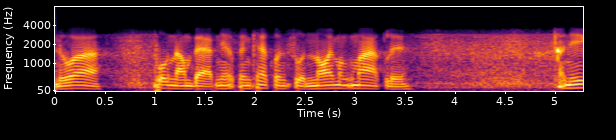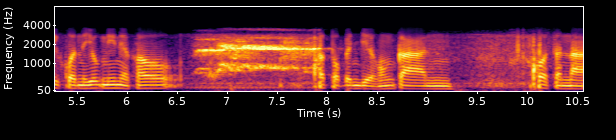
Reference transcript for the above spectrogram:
หรือว่า พวกนางแบบเนี่ยเป็นแค่คนส่วนน้อยมาก ๆ เลย อันนี้คนในยุคนี้เนี่ยเขาเขาตกเป็นเหยื่อของการโฆษณา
